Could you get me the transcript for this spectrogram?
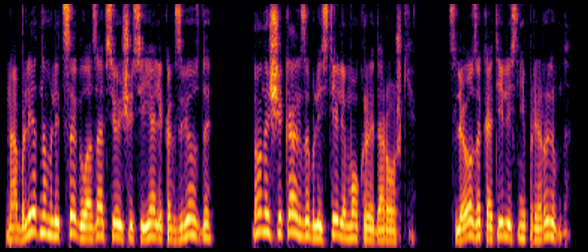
На бледном лице глаза все еще сияли, как звезды, но на щеках заблестели мокрые дорожки. Слезы катились непрерывно,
